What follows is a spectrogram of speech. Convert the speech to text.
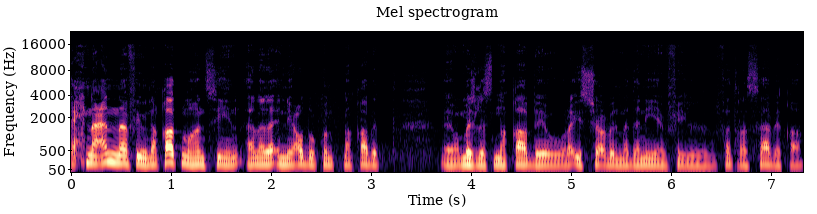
إحنا عندنا في نقابة مهندسين أنا لأني عضو كنت نقابة مجلس النقابه ورئيس الشعب المدنية في الفترة السابقة.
